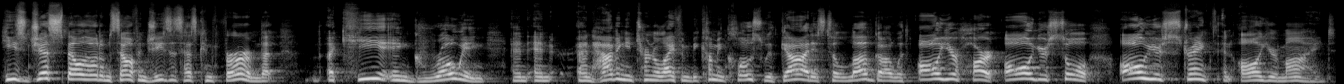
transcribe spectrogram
He's just spelled out himself, and Jesus has confirmed that a key in growing and, and, and having eternal life and becoming close with God is to love God with all your heart, all your soul, all your strength, and all your mind.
